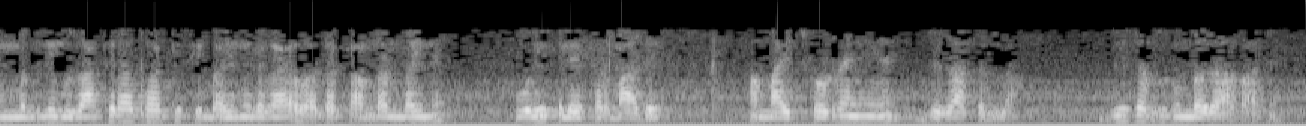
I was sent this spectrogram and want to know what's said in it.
مدنی مذاکرہ تھا، کسی بھائی نے لگایا ہوا تھا، کامران بھائی نے، وہی پلے فرما دے۔ ہم مائک چھوڑ رہے ہیں۔ جزاک اللہ۔ جی سب گنبد آپ آ جائیں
